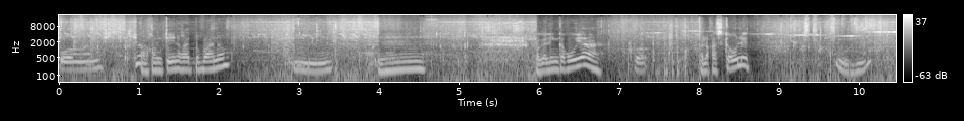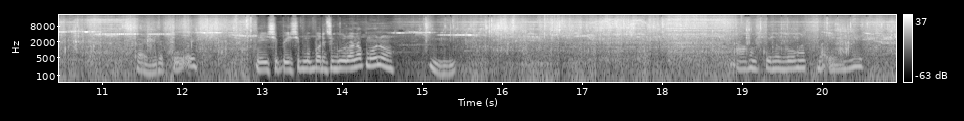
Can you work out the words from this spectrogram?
po ang ano. Kakunti na kahit pa paano? Hmm. Pagaling ka kuya. Po. Palakas ka ulit. Kahirap po eh. Iisip-isip mo pa rin siguro anak mo, no? Akong pinabungat mainit. Ang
